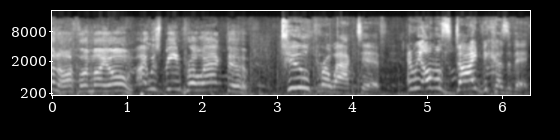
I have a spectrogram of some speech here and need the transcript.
run off on my own. I was being proactive. Too proactive. And we almost died because of it.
